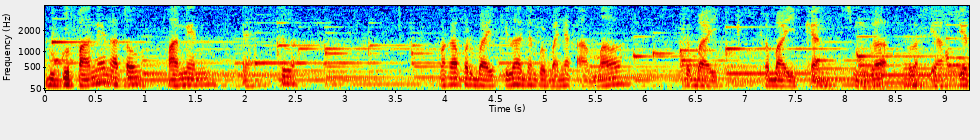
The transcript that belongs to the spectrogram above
gugur panen atau panen? Ya itulah. Maka perbaikilah dan perbanyak amal kebaik kebaikan semoga di akhir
